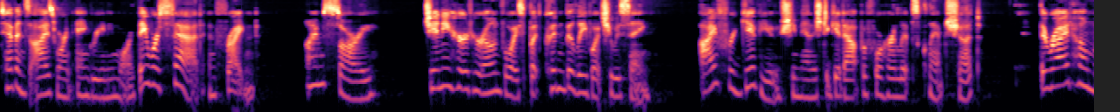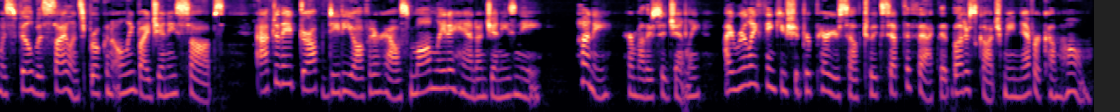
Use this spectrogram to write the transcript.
Tevin's eyes weren't angry anymore. They were sad and frightened. I'm sorry. Jenny heard her own voice, but couldn't believe what she was saying. I forgive you, she managed to get out before her lips clamped shut. The ride home was filled with silence broken only by Jenny's sobs. After they dropped Dee Dee off at her house, Mom laid a hand on Jenny's knee. Honey, her mother said gently, I really think you should prepare yourself to accept the fact that Butterscotch may never come home.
